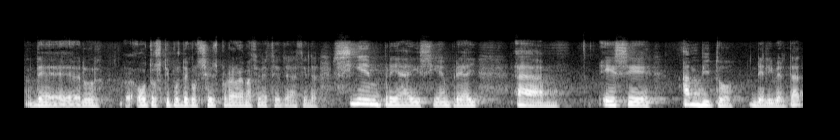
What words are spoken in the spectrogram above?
de otros tipos de corsés, programación, etcétera, etcétera. Siempre hay, siempre hay ese ámbito de libertad,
